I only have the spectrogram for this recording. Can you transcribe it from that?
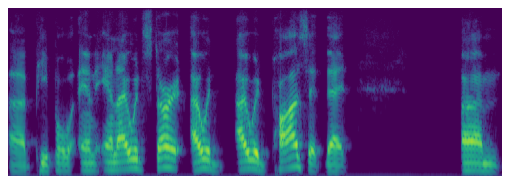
uh, people? And and I would start. I would I would posit that um,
